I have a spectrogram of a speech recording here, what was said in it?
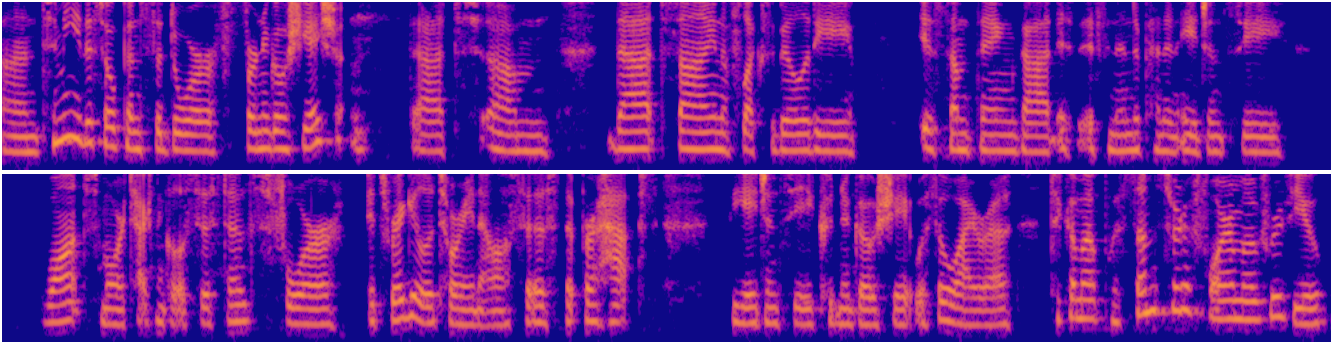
And to me, this opens the door for negotiation. That um, that sign of flexibility is something that if, if an independent agency wants more technical assistance for its regulatory analysis, that perhaps the agency could negotiate with OIRA to come up with some sort of form of review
